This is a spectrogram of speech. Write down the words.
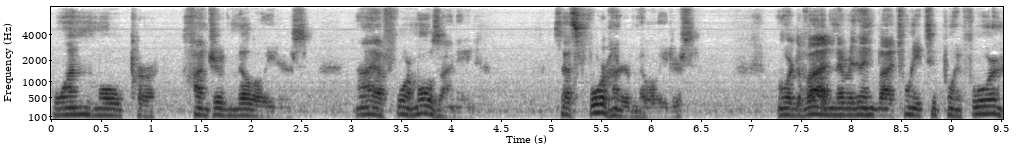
one mole per hundred milliliters. Now I have four moles I need. So that's 400 milliliters. And we're dividing everything by 22.4.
